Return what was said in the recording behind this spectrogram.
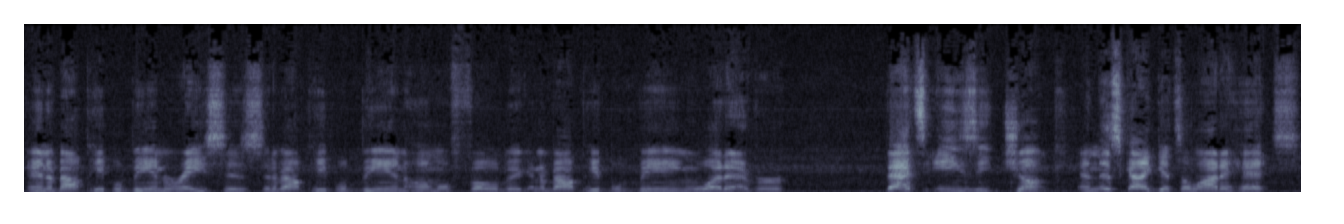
and about people being racist and about people being homophobic and about people being whatever, that's easy junk. And this guy gets a lot of hits.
